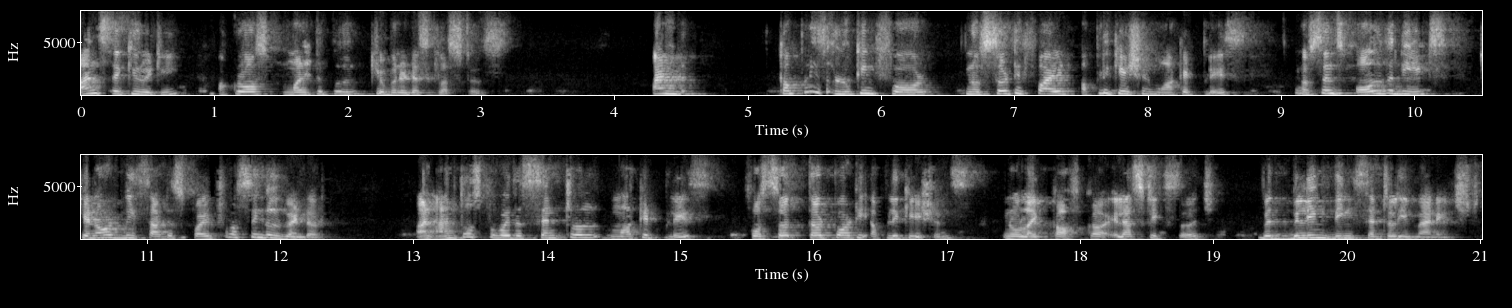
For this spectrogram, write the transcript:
and security across multiple Kubernetes clusters. And companies are looking for you know, certified application marketplace, you know, since all the needs cannot be satisfied from a single vendor. And Anthos provides a central marketplace for third-party applications, you know, like Kafka, Elasticsearch, with billing being centrally managed.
